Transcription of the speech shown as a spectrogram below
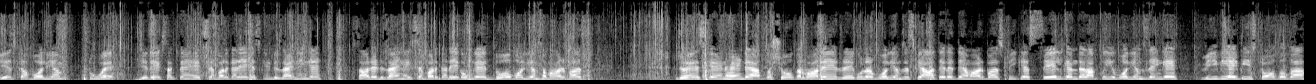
ये इसका वॉल्यूम टू है। ये देख सकते हैं, एक से बढ़कर एक इसकी डिज़ाइनिंग है। सारे डिज़ाइन एक से बढ़कर एक होंगे। दो वॉल्यूम्स हमारे पास जो है इसके इन हैंड है, आपको शो करवा रहे हैं। रेगुलर वॉल्यूम्स इसके आते रहते हैं हमारे पास, ठीक है? सेल के अंदर आपको ये वॉल्यूम्स देंगे। वीवीआईपी स्टॉक होगा।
